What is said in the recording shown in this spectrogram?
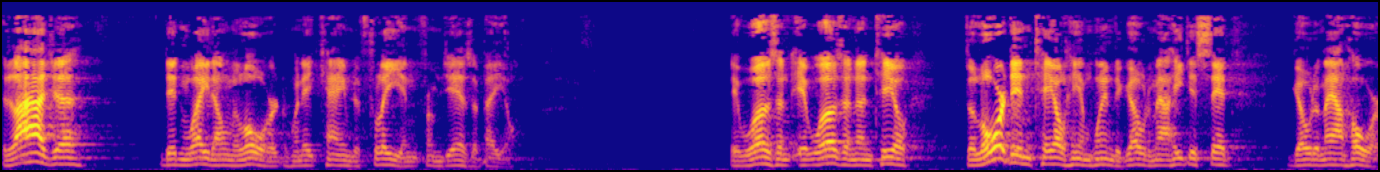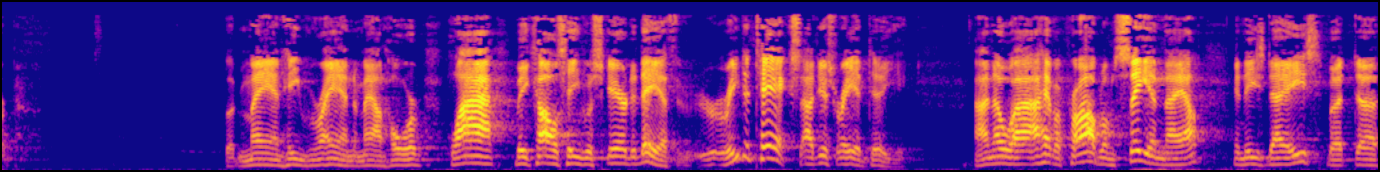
Elijah didn't wait on the Lord when it came to fleeing from Jezebel. It wasn't, it wasn't until the Lord didn't tell him when to go to Mount, he just said, go to Mount Horeb. But man, he ran to Mount Horeb. Why? Because he was scared to death. Read the text I just read to you. I know I have a problem seeing now in these days, but uh,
